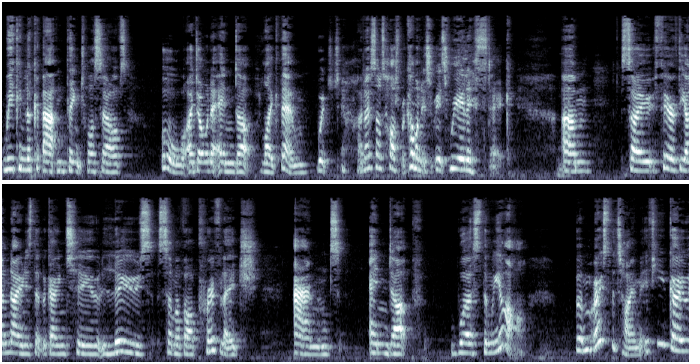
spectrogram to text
we can look at that and think to ourselves oh I don't want to end up like them which I know sounds harsh but come on it's, it's realistic um, so fear of the unknown is that we're going to lose some of our privilege and end up worse than we are. But most of the time, if you go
